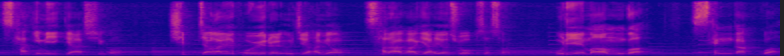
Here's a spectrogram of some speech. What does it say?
사귐이 있게 하시고 십자가의 보혈을 의지하며 살아가게 하여 주옵소서. 우리의 마음과 생각과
